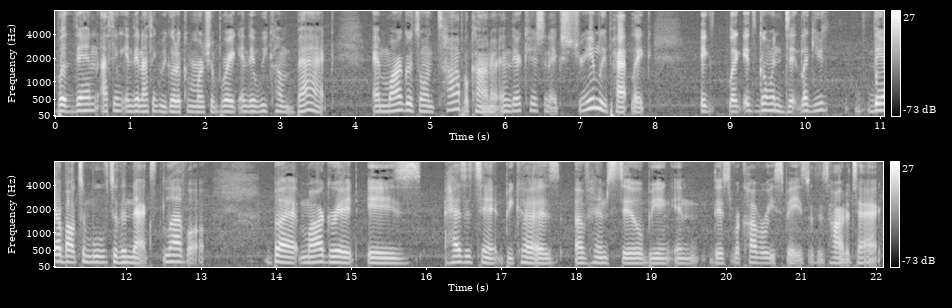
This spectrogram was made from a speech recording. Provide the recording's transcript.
But then i think and then i think we go to commercial break and then we come back and margaret's on top of connor and they're kissing extremely pat like it, like it's going di- like you they're about to move to the next level. But margaret is hesitant because of him still being in this recovery space with his heart attack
